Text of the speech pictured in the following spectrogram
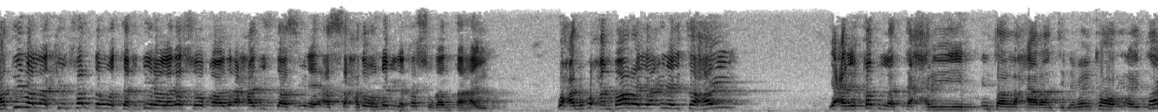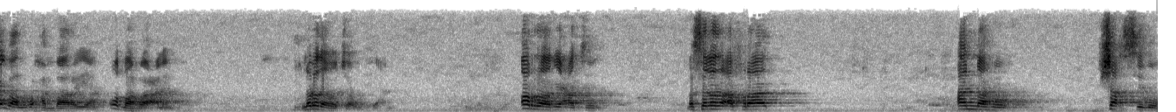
Haddiiba laakiin fardan wa taqdiira laga soo qaado axaadiistaasi inay asaxdo oo nebiga ka sugan tahay. Waxaa lagu xambaarayaa inay tahay yani qabla taxriim intaan la xaaraantinimayn ka hor inay tahay baa lagu xambaaraya wallahu aclam. Labadaa wajaa ugu fiican. Araabicatu masalada afraad annahu shaksigu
